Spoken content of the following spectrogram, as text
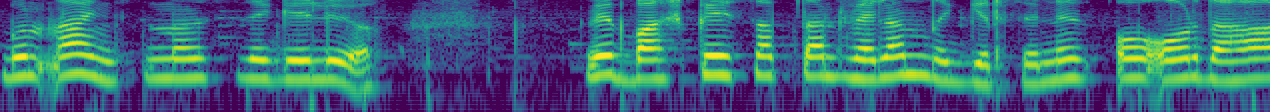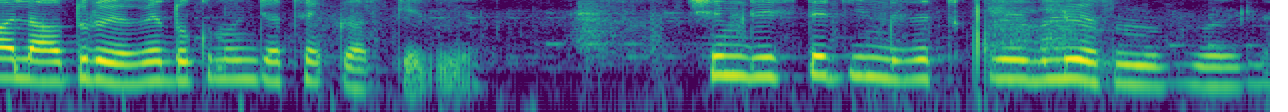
Bunun aynısından size geliyor. Ve başka hesaptan falan da girseniz o orada hala duruyor ve dokununca tekrar geliyor. Şimdi istediğinize tıklayabiliyorsunuz böyle.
